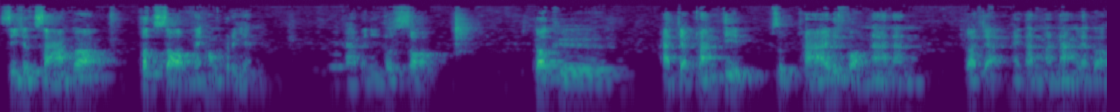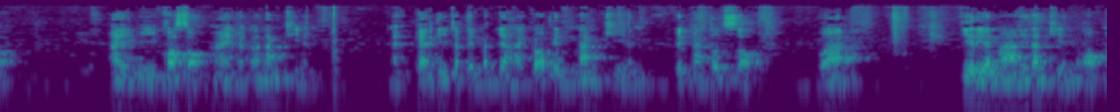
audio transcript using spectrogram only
4.3 ก็ทดสอบในห้องเรียนนะครับอันนี้ทดสอบ ก็คืออาจจะครั้งที่สุดท้ายหรือก่อนหน้านั้น ก็จะให้ท่านมานั่งแล้วก็ให้มีข้อสอบให้แล้วก็นั่งเขียนนะแทนที่จะเป็นบรรยายก็เป็นนั่งเขียนเป็นการทดสอบว่า ที่เรียนมานี้ท่านเขียนออกไหม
